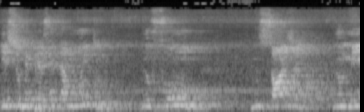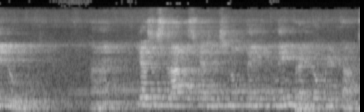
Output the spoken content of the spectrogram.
Isso representa muito no fumo, no soja, no milho. Né? E as estradas que a gente não tem nem para ir ao mercado.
